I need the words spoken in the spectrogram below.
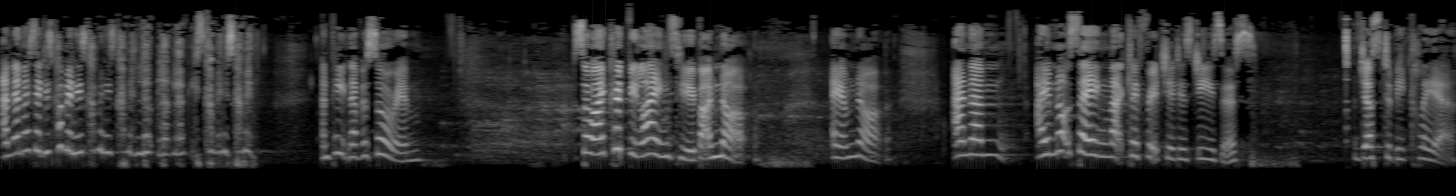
And then I said, He's coming, he's coming, he's coming. Look, look, look, he's coming, he's coming. And Pete never saw him. So I could be lying to you, but I'm not. I am not. And um, I am not saying that Cliff Richard is Jesus, just to be clear.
